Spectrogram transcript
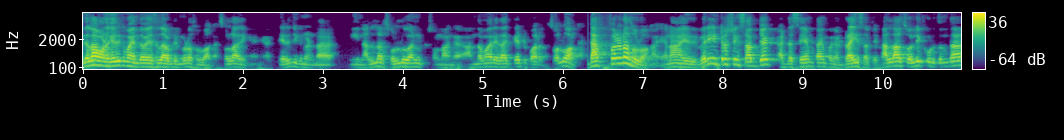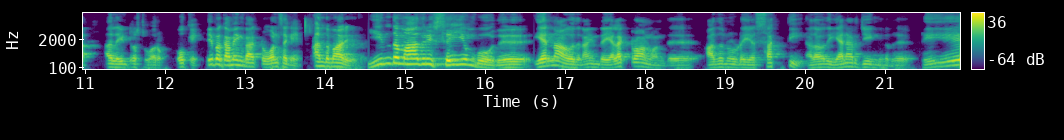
இதெல்லாம் உனக்கு எதுக்குமா இந்த வயசுல அப்படின்னு கூட சொல்லுவாங்க. சொல்லாதீங்க. தெரிஞ்சுக்கணும்டா. நீ நல்லா சொல்லுவேன்னு சொன்னாங்க. அந்த மாதிரி ஏதாவது கேட்டு பாருங்க. சொல்லுவாங்க. டெஃபரெண்டாக சொல்லுவாங்க. ஏன்னா இது very interesting subject at the same time கொஞ்சம் ட்ரை சப்ஜெக்ட் நல்லா சொல்லி கொடுத்துருந்தா அதுல இன்ட்ரெஸ்ட் வரும். ஓகே இப்போ coming back to once again அந்த மாதிரி இந்த மாதிரி செய்யும் போது என்ன ஆகுதுன்னா இந்த எலக்ட்ரான் வந்து அதனுடைய சக்தி அதாவது எனர்ஜிங்கிறது அப்படியே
